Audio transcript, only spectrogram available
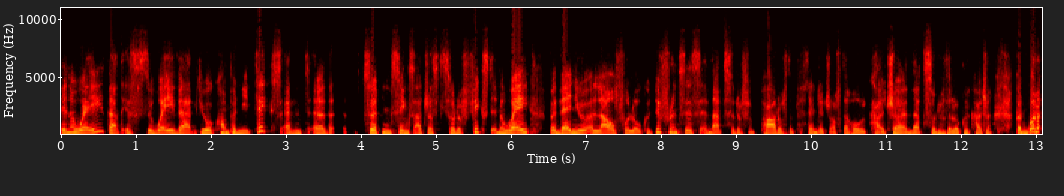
in a way that is the way that your company ticks and uh, the, certain things are just sort of fixed in a way but then you allow for local differences and that's sort of a part of the percentage of the whole culture and that's sort of the local culture. But what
